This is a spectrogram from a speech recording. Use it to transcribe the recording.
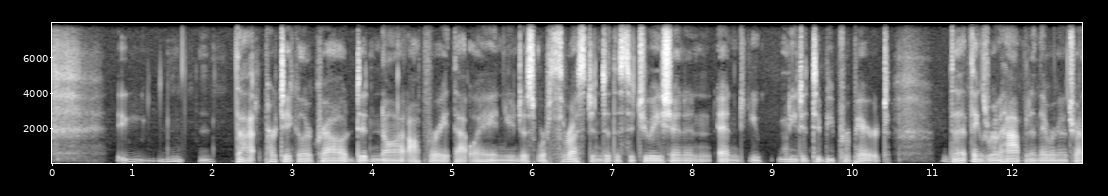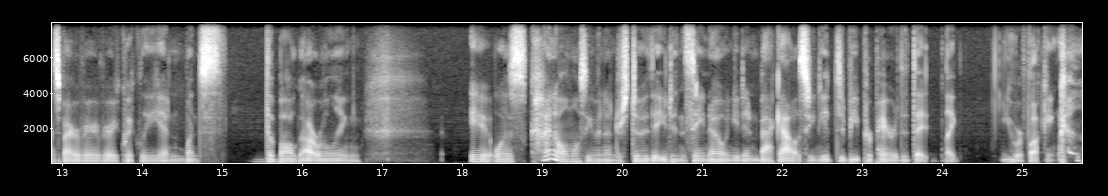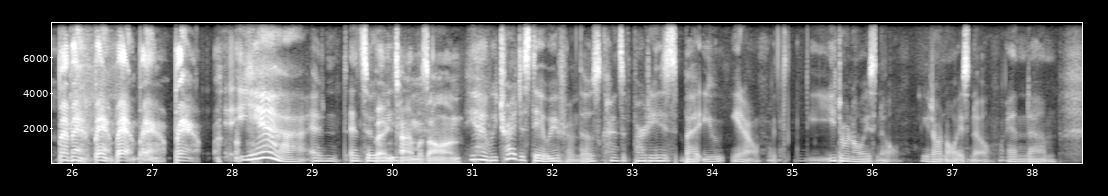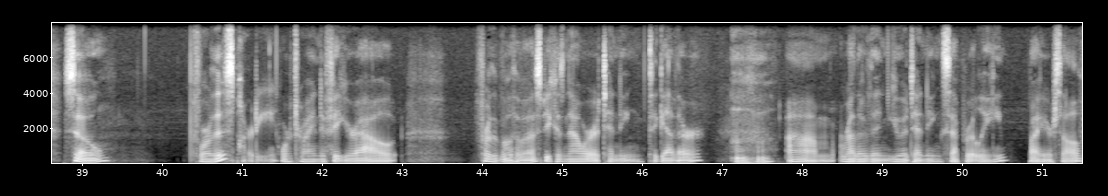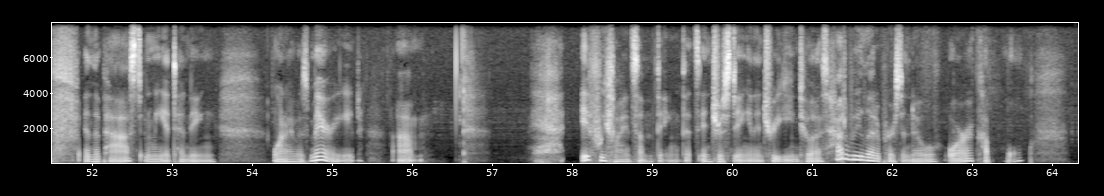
that particular crowd did not operate that way and you just were thrust into the situation and and you needed to be prepared that things were going to happen and they were going to transpire very very quickly. And once the ball got rolling it was kind of almost even understood that you didn't say no and you didn't back out. So you needed to be prepared that they like you were fucking bam bam bam bam bam bam yeah and and so bang we- time was on Yeah, we tried to stay away from those kinds of parties, but you you know you don't always know. You don't always know, and um, so for this party, we're trying to figure out for the both of us because now we're attending together mm-hmm. um, rather than you attending separately by yourself in the past and me attending when I was married. Um, if we find something that's interesting and intriguing to us, how do we let a person know or a couple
